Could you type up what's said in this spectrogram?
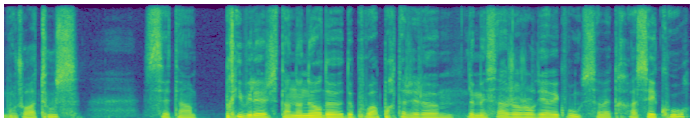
Bonjour à tous. C'est un privilège, c'est un honneur de, pouvoir partager le, message aujourd'hui avec vous. Ça va être assez court,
